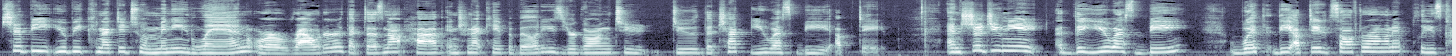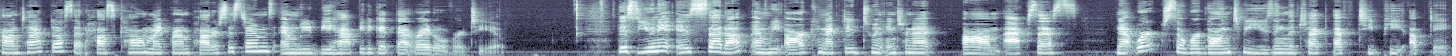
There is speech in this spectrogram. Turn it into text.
Should be you be connected to a mini LAN or a router that does not have internet capabilities, you're going to do the check USB update. And should you need the USB with the updated software on it, please contact us at Hosokawa Micron Powder Systems and we'd be happy to get that right over to you. This unit is set up and we are connected to an internet um, access network, so we're going to be using the check FTP update.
